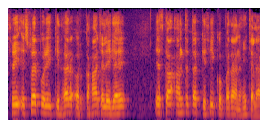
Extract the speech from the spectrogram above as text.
श्री ईश्वरपुरी किधर और कहाँ चले गए, इसका अंत तक किसी को पता नहीं चला।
